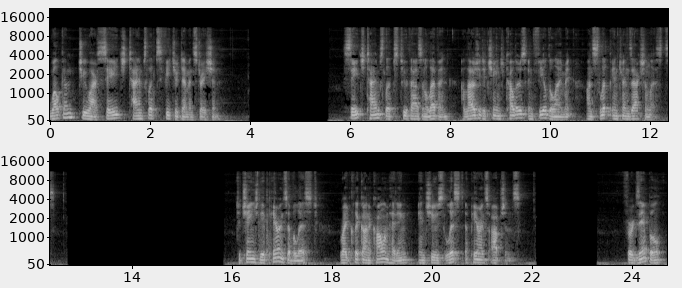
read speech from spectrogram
Welcome to our Sage Timeslips feature demonstration. Sage Timeslips 2011 allows you to change colors and field alignment on slip and transaction lists. To change the appearance of a list, right-click on a column heading and choose List Appearance Options. For example,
